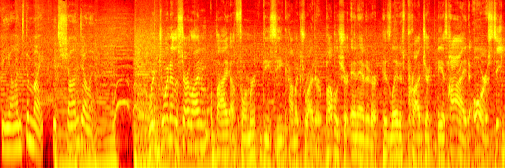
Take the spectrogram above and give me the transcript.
Beyond the Mic with Sean Dillon. We're joined on the Starline by a former DC Comics writer, publisher, and editor. His latest project is Hide or Seek,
